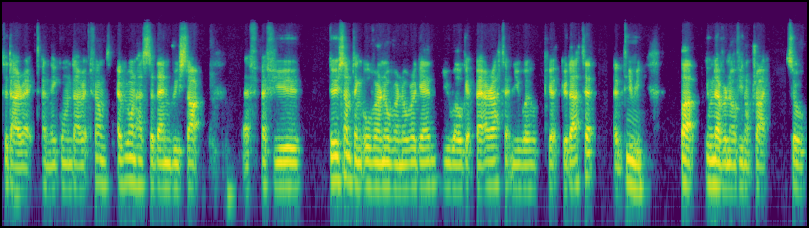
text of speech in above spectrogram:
to direct and they go and direct films, everyone has to then restart. If if you do something over and over and over again, you will get better at it and you will get good at it in theory. Mm. But you'll never know if you don't try. So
